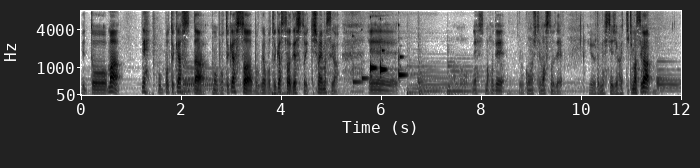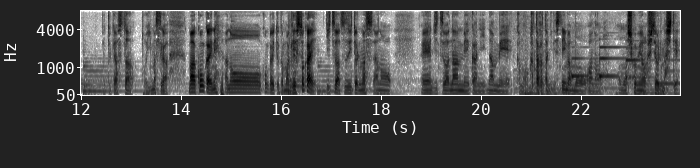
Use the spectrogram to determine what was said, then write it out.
えっとまあねポッドキャスターもうポッドキャストは僕がポッドキャスターですと言ってしまいますが、えーあのね、スマホで録音してますので、いろいろメッセージが入ってきますが、ポッドキャスターと言いますが、まあ、今回ね、あのー、今回というか、まあ、ゲスト会、実は続いております。あのえー、実は何名かに、何名かの方々にですね、今もう、あの、お申し込みをしておりまして、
